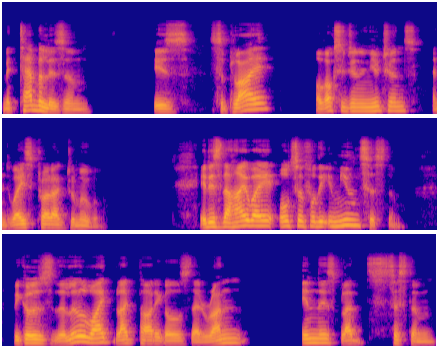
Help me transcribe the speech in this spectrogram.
metabolism is supply of oxygen and nutrients and waste product removal. It is the highway also for the immune system because the little white blood particles that run in this blood system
